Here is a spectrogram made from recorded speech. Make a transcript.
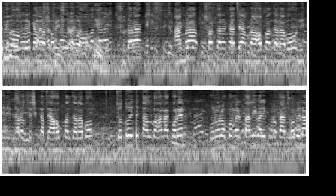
অভিভাবকদেরকে আমরা সম্পৃক্ত করব। সুতরাং আমরা সরকারের কাছে আমরা আহ্বান জানাব নীতি নির্ধারকদের কাছে আহ্বান জানাব। যতই তাল বাহানা করেন কোন রকমের তালিবাড়ি কোনো কাজ হবে না।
